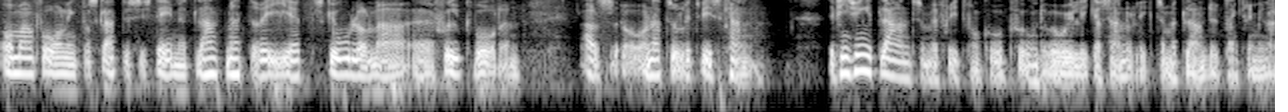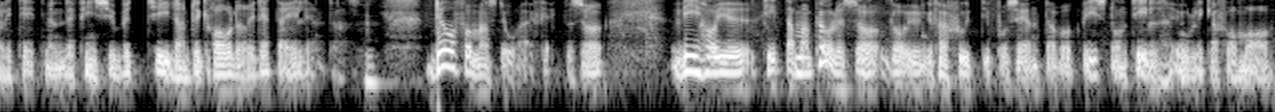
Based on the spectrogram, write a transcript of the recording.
om man får ordning på skattesystemet, lantmäteriet, skolorna, eh, sjukvården. Alltså, och naturligtvis kan det finns ju inget land som är fritt från korruption. Det vore ju lika sannolikt som ett land utan kriminalitet. Men det finns ju betydande grader i detta elände. Alltså. Mm. Då får man stora effekter. Så vi har ju, tittar man på det så går ju ungefär 70 procent av vårt bistånd till olika former av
